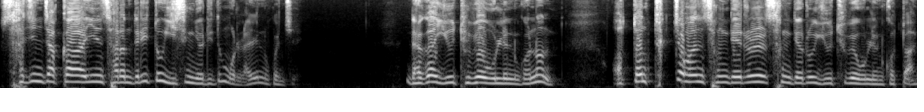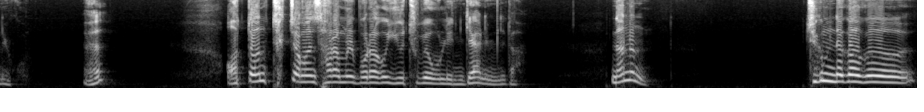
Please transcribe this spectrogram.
사진 작가인 사람들이 또 이승열이도 몰라요 누군지. 내가 유튜브에 올리는 거는 어떤 특정한 상대를 상대로 유튜브에 올리는 것도 아니고 에? 어떤 특정한 사람을 보라고 유튜브에 올리는 게 아닙니다. 나는 지금 내가 그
